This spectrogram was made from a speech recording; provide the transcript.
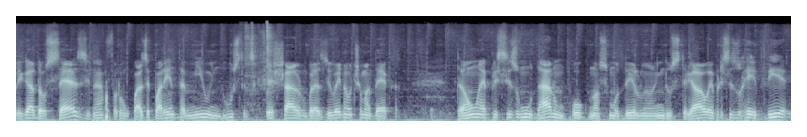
ligado ao SESI, né? Foram quase 40 mil indústrias que fecharam no Brasil aí na última década. Então é preciso mudar um pouco o nosso modelo industrial, é preciso rever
